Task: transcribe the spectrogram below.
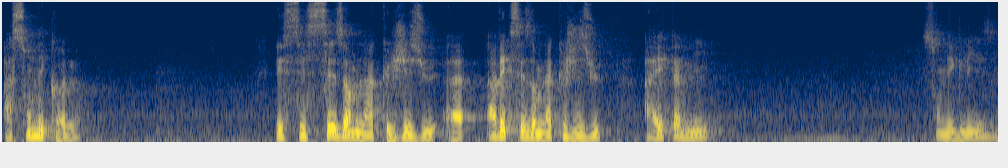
à son école et c'est ces hommes-là que Jésus, avec ces hommes-là que Jésus a établi son Église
